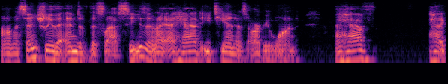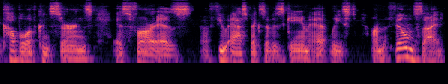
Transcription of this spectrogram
um, essentially the end of this last season, I, I had ETN as RB1. I have had a couple of concerns as far as a few aspects of his game, at least on the film side.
